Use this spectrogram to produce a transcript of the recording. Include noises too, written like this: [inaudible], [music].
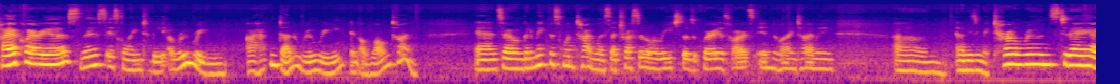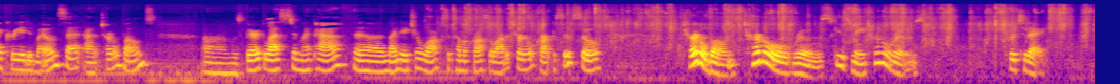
Hi Aquarius, this is going to be a rune reading. I haven't done a rune reading in a long time. And so I'm going to make this one timeless. I trust it will reach those Aquarius hearts in divine timing. Um, and I'm using my turtle runes today. I created my own set out of turtle bones. Um, was very blessed in my path, uh, my nature walks to come across a lot of turtle carcasses. So turtle bones, turtle runes, excuse me, turtle runes for today.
